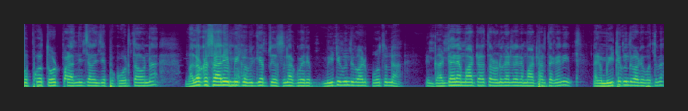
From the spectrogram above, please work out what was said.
గొప్పగా తోడ్పాటు అందించాలని చెప్పి కోరుతా ఉన్నా. మరొకసారి మీకు విజ్ఞప్తి చేస్తున్నా నాకు వేరే మీటింగ్ ఉంది కాబట్టి పోతున్నా. గంటనే మాట్లాడతా రెండు గంటలనే మాట్లాడతా కానీ నాకు మీటింగ్ ఉంది కాబట్టి పోతున్నా.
